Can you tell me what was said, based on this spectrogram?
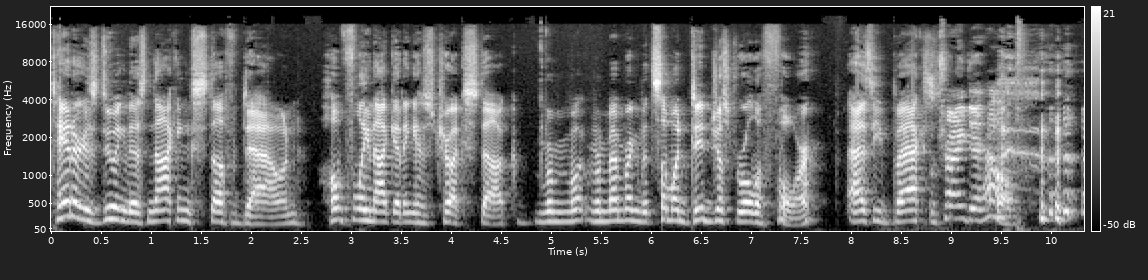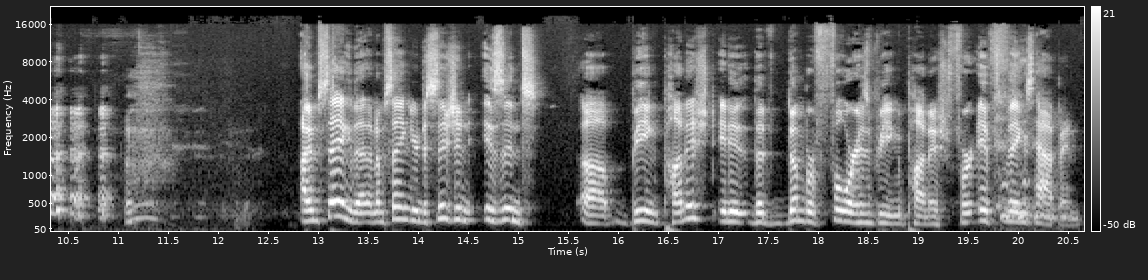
Tanner is doing this, knocking stuff down, hopefully not getting his truck stuck, rem- remembering that someone did just roll a four. As he backs, i'm trying to help I'm saying that, and I'm saying your decision isn't uh, being punished. It is the number four is being punished for if things happen.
